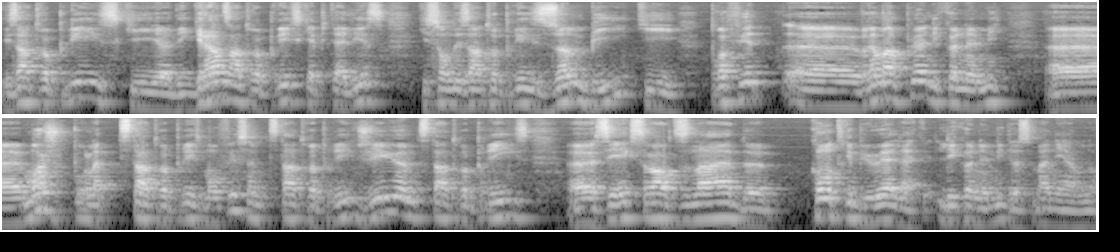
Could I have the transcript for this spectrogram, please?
des entreprises qui, euh, des grandes entreprises capitalistes qui sont des entreprises zombies qui profitent vraiment plus à l'économie. moi, pour la petite entreprise, mon fils a une petite entreprise, j'ai eu une petite entreprise, c'est extraordinaire de contribuer à l'économie de cette manière-là.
